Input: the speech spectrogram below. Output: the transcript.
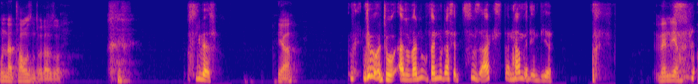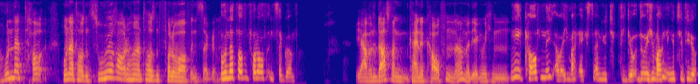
100.000 oder so. Siebes. Ja. Du, du, also wenn du, wenn du das jetzt zusagst, dann haben wir den Deal. Wenn wir 100.000 100.000 Zuhörer oder 100.000 Follower auf Instagram? 100.000 Follower auf Instagram. Ja, aber du darfst dann keine kaufen, ne? Mit irgendwelchen. Nee, kaufen nicht, aber ich mache extra ein YouTube-Video. Du, ich mache ein YouTube-Video.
